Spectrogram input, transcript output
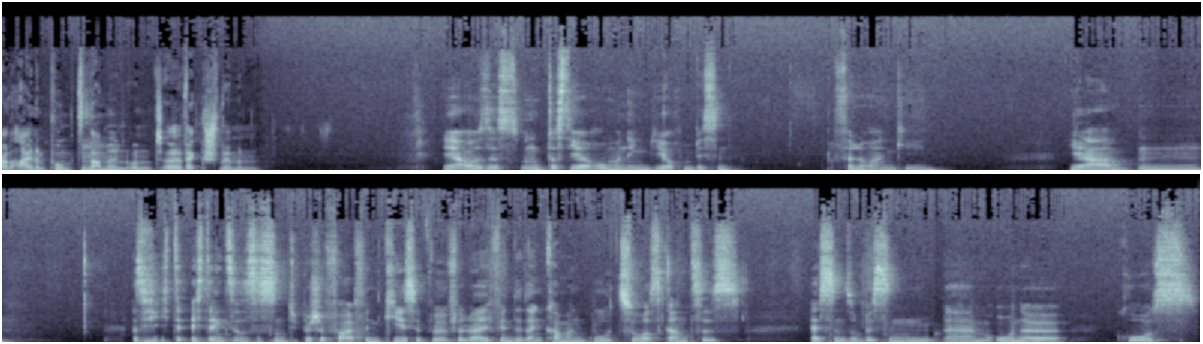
an einem Punkt Mhm. sammeln und äh, wegschwimmen. Ja, aber das, und dass die Aromen irgendwie auch ein bisschen verloren gehen. Ja, mh, also ich, ich denke, das ist ein typischer Fall für einen Käsewürfel, weil ich finde, dann kann man gut so was Ganzes essen, so ein bisschen ähm, ohne groß,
